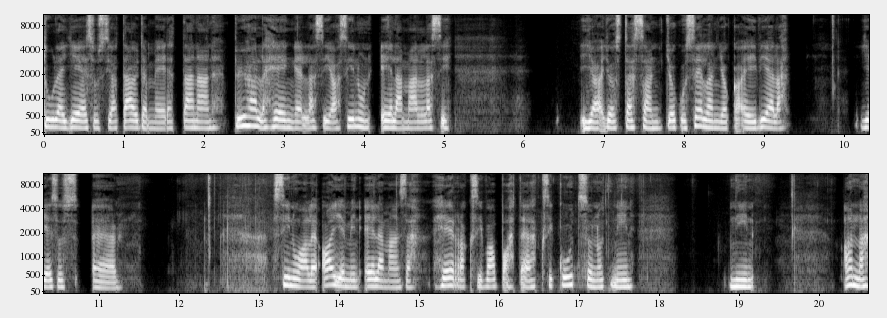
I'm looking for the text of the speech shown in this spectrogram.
Tule Jeesus ja täytä meidät tänään pyhällä hengelläsi ja sinun elämälläsi. Ja jos tässä on joku sellainen, joka ei vielä Jeesus ää, sinua ole aiemmin elämänsä Herraksi, vapahtajaksi kutsunut, niin, niin anna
